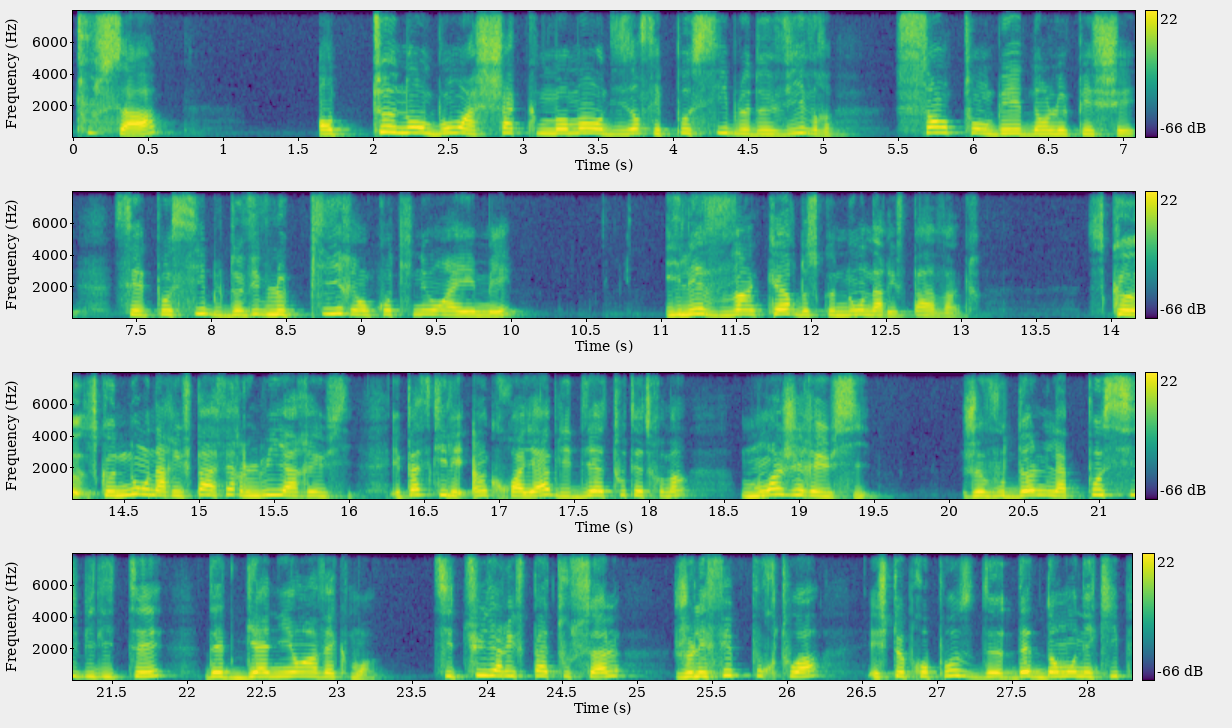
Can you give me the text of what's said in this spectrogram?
tout ça, en tenant bon à chaque moment, en disant c'est possible de vivre sans tomber dans le péché, c'est possible de vivre le pire et en continuant à aimer, il est vainqueur de ce que nous, on n'arrive pas à vaincre. Ce que, ce que nous, on n'arrive pas à faire, lui a réussi. Et parce qu'il est incroyable, il dit à tout être humain, moi j'ai réussi, je vous donne la possibilité d'être gagnant avec moi. Si tu n'y arrives pas tout seul, je l'ai fait pour toi et je te propose d'être dans mon équipe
